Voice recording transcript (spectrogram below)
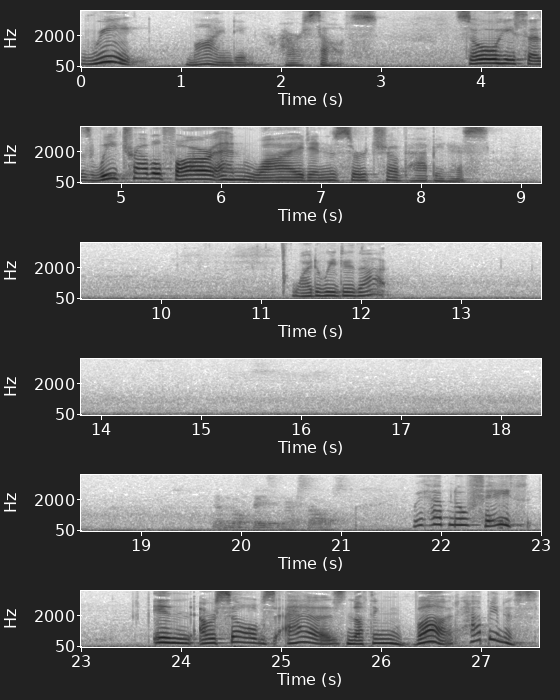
reminding ourselves. So he says, we travel far and wide in search of happiness. Why do we do that? We have no faith in ourselves as nothing but happiness.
